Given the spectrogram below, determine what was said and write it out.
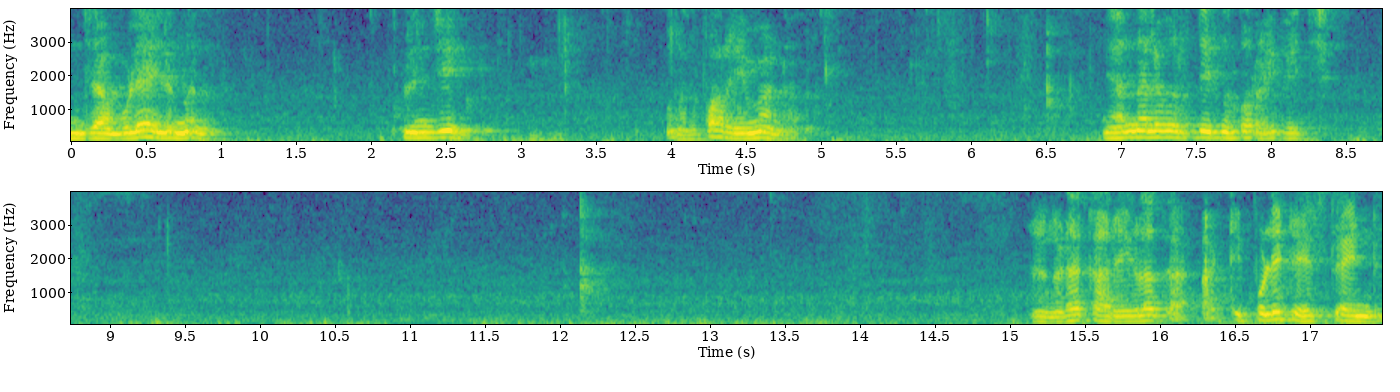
ഇഞ്ചാമ്പുളി അതിലും നല്ലത്. പുളിഞ്ചി. അത് പറയും വേണ്ട. ഞാൻ നല്ല വെറുതെ ഇരുന്ന് കുറേ കഴിച്ചു. ഞങ്ങളുടെ കറികളൊക്കെ അടിപൊളി ടേസ്റ്റ് ആയിട്ടുണ്ട്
